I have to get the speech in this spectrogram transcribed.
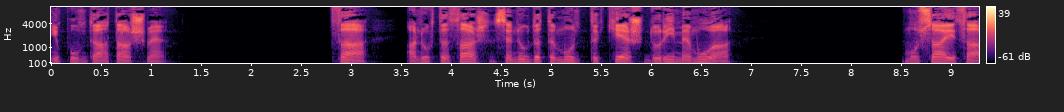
një punë të hatashme. Tha, a nuk të thashë se nuk do të mund të kesh durim me mua? Musai tha,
